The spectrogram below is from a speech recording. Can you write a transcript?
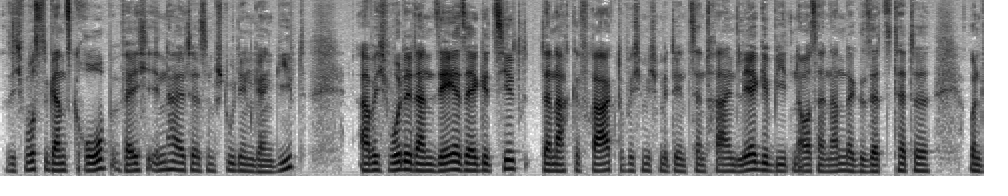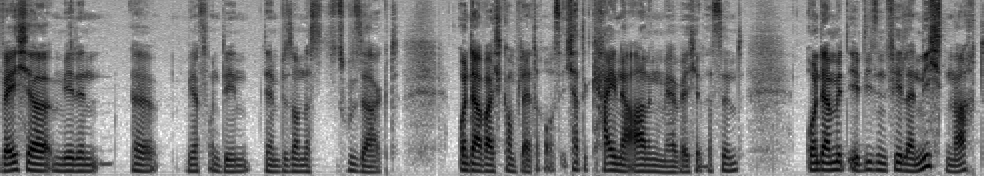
Also ich wusste ganz grob, welche Inhalte es im Studiengang gibt, aber ich wurde dann sehr, sehr gezielt danach gefragt, ob ich mich mit den zentralen Lehrgebieten auseinandergesetzt hätte und welcher mir denn, äh, mehr von denen denn besonders zusagt. Und da war ich komplett raus. Ich hatte keine Ahnung mehr, welche das sind. Und damit ihr diesen Fehler nicht macht,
